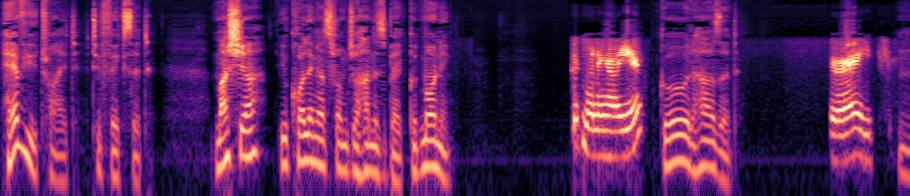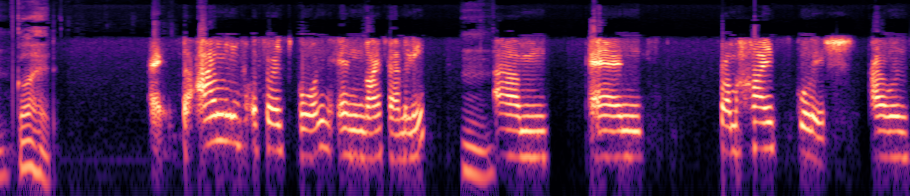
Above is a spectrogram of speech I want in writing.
Have you tried to fix it? Masha, you're calling us from Johannesburg. Good morning. Good morning. How are you? Good. How's it? Great. Mm, go ahead. Right, so I'm a firstborn in my family. Mm. Um, and from high schoolish, I was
